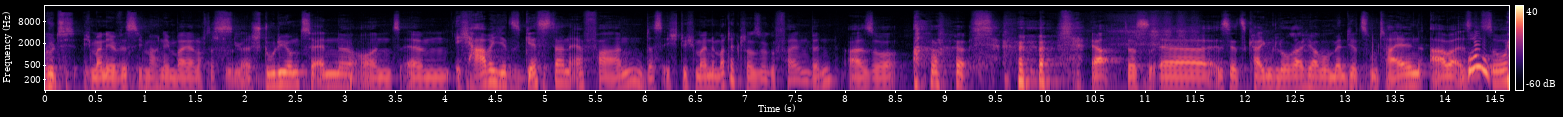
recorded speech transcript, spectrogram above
Gut, ich meine, ihr wisst, ich mache nebenbei ja noch das Studium, äh, Studium zu Ende und ähm, ich habe jetzt gestern erfahren, dass ich durch meine Mathe-Klausur gefallen bin. Also, ja, das äh, ist jetzt kein glorreicher Moment hier zum Teilen, aber es uh. ist so.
